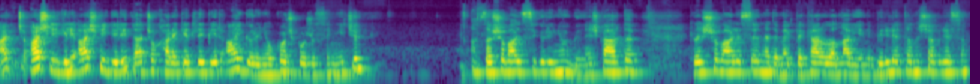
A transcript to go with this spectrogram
Ayrıca aşk ilgili, aşk ilgili daha çok hareketli bir ay görünüyor Koç burcu senin için. Asa şövalyesi görünüyor, güneş kartı. Kılıç şövalyesi ne demek? Bekar olanlar yeni biriyle tanışabilirsin.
